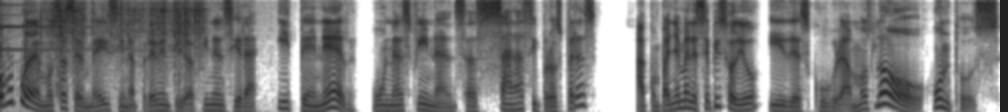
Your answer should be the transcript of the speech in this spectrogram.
¿Cómo podemos hacer medicina preventiva financiera y tener unas finanzas sanas y prósperas? Acompáñame en este episodio y descubrámoslo juntos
